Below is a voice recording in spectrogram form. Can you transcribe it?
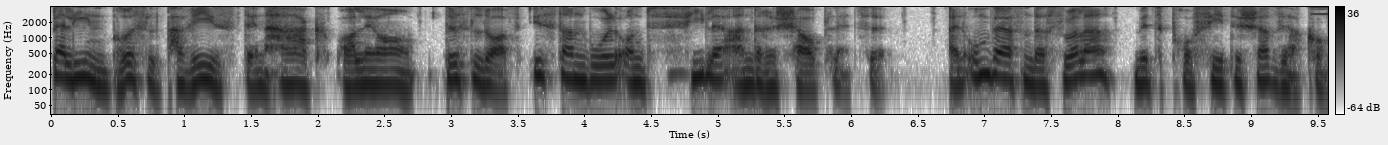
Berlin, Brüssel, Paris, Den Haag, Orléans, Düsseldorf, Istanbul und viele andere Schauplätze. Ein umwerfender Thriller mit prophetischer Wirkung.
